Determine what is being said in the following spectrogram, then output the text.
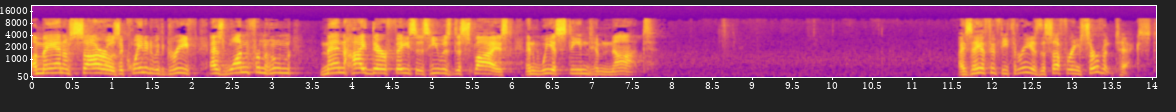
a man of sorrows, acquainted with grief, as one from whom men hide their faces. He was despised, and we esteemed him not. Isaiah 53 is the suffering servant text.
